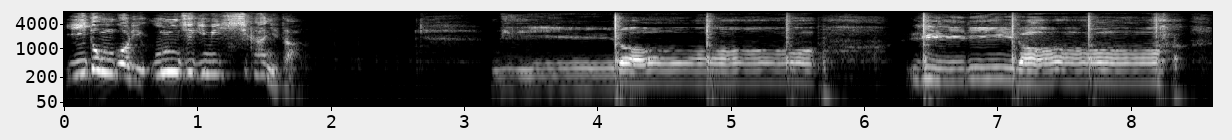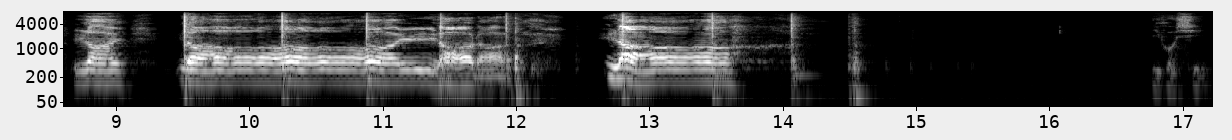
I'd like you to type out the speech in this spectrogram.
이동 거리 움직임이 시간이다. 미라 리리라 랄 랄 라라 라 이것이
